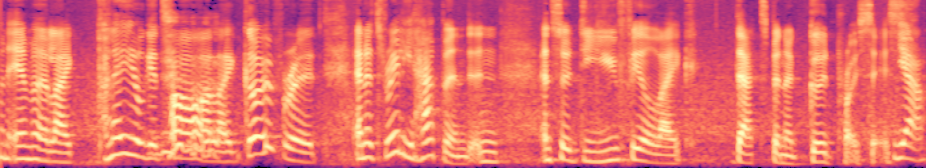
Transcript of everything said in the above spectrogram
on, Emma, like, play your guitar, like, go for it. And it's really happened. And and so do you feel like that's been a good process? Yeah,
